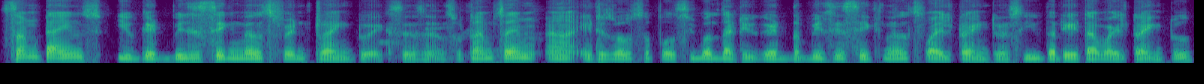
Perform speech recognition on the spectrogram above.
sometimes you get busy signals when trying to access them. So sometimes uh, it is also possible that you get the busy signals while trying to receive the data while trying to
